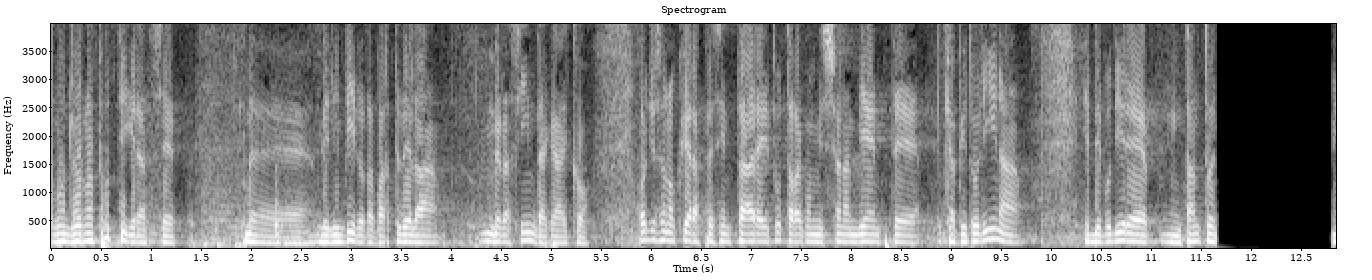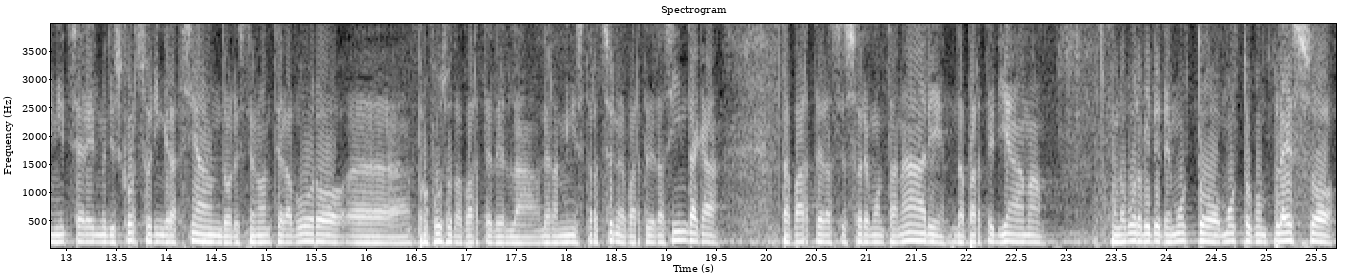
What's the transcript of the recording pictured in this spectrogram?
buongiorno a tutti, grazie eh, dell'invito da parte della, della sindaca. Ecco. Oggi sono qui a rappresentare tutta la Commissione Ambiente Capitolina e devo dire intanto Inizierei il mio discorso ringraziando l'estenuante lavoro eh, profuso da parte dell'amministrazione, della, da parte della sindaca, da parte dell'assessore Montanari, da parte di Ama. Un lavoro, vedete, molto, molto complesso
